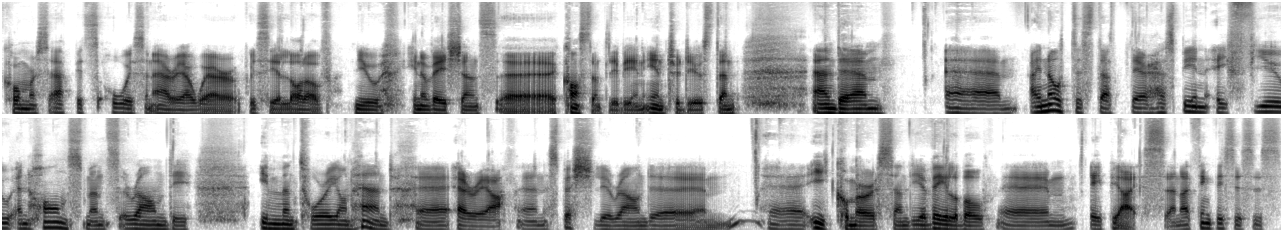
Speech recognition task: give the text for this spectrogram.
commerce app, it's always an area where we see a lot of new innovations uh, constantly being introduced. And, and um, um, I noticed that there has been a few enhancements around the inventory on hand uh, area, and especially around um, uh, e-commerce and the available um, APIs. And I think this is,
